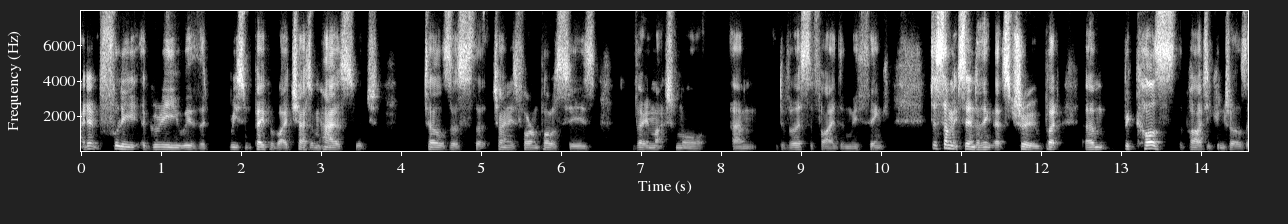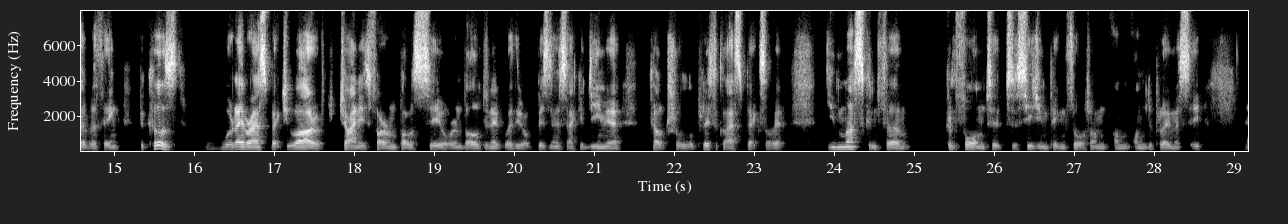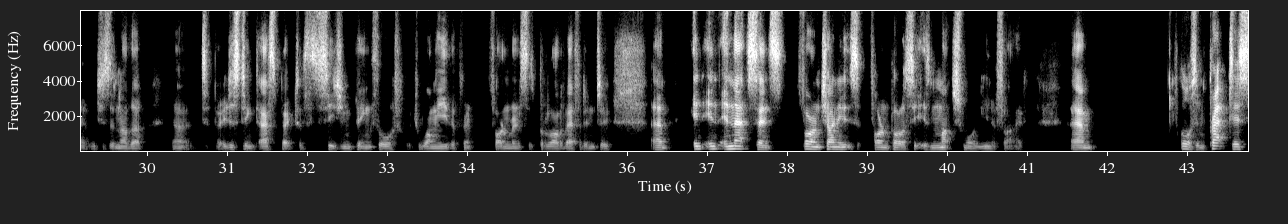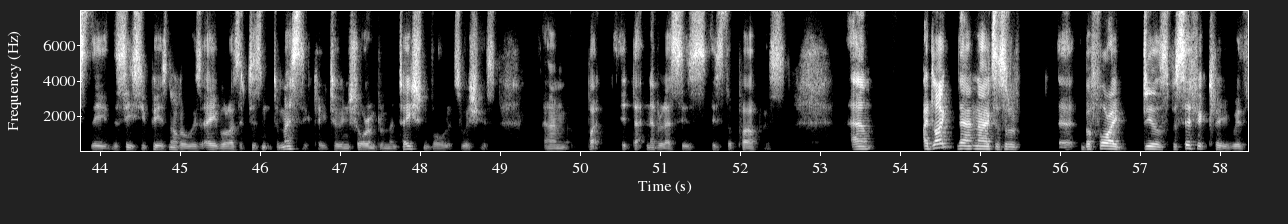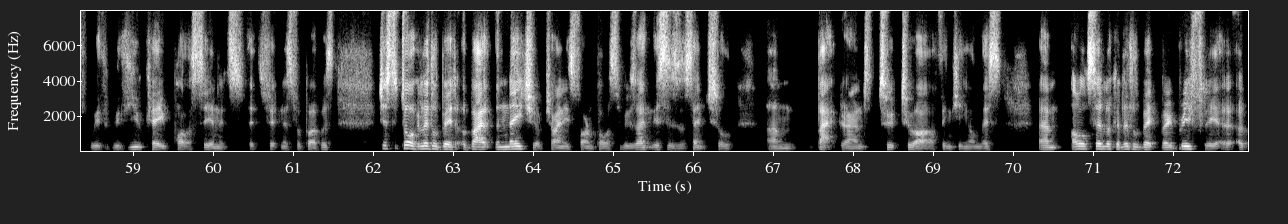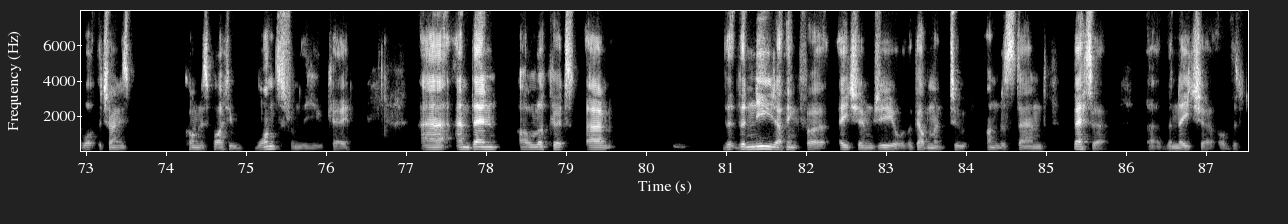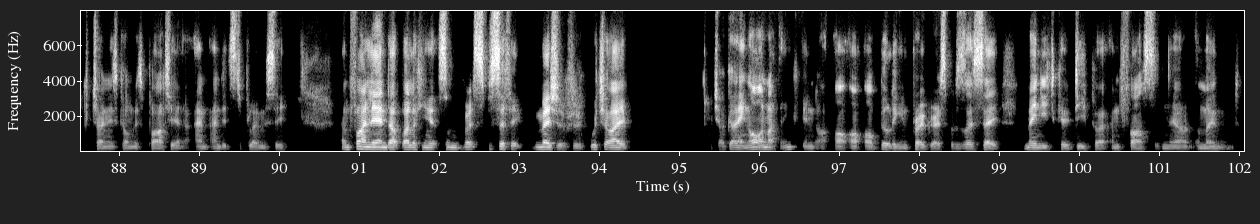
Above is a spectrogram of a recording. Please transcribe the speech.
I don't fully agree with the recent paper by Chatham House, which tells us that Chinese foreign policy is very much more um, diversified than we think. To some extent, I think that's true, but um, because the party controls everything, because whatever aspect you are of Chinese foreign policy or involved in it, whether you're business, academia, cultural or political aspects of it, you must confirm, conform to, to Xi Jinping thought on, on, on diplomacy, uh, which is another uh, very distinct aspect of Xi Jinping thought, which Wang Yi, the foreign minister, has put a lot of effort into. Um, in, in, in that sense, foreign Chinese foreign policy is much more unified. Um, of course, in practice, the, the CCP is not always able, as it isn't domestically, to ensure implementation of all its wishes. Um, but it, that nevertheless is, is the purpose. Um, I'd like now to sort of, uh, before I deal specifically with, with, with UK policy and its, its fitness for purpose, just to talk a little bit about the nature of Chinese foreign policy, because I think this is essential um, background to, to our thinking on this. Um, I'll also look a little bit very briefly at, at, what the Chinese Communist Party wants from the UK. Uh, and then I'll look at um, the, the need, I think, for HMG or the government to understand better uh, the nature of the Chinese Communist Party and, and its diplomacy. And finally end up by looking at some very specific measures which I which are going on, I think, in are, are, building in progress, but as I say, may need to go deeper and faster than they are at the moment.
